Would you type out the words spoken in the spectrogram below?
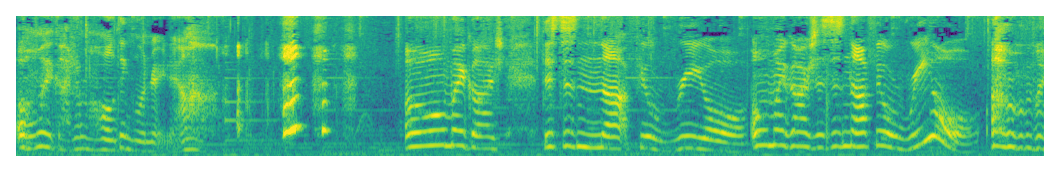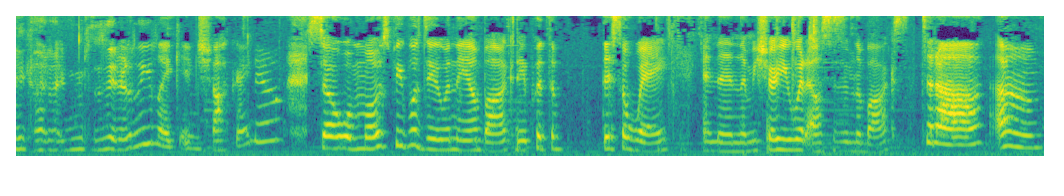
Oh my god, I'm holding one right now. oh my gosh. This does not feel real. Oh my gosh, this does not feel real. Oh my god, I'm literally like in shock right now. So what most people do when they unbox, they put the this away and then let me show you what else is in the box. Ta-da! Um,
